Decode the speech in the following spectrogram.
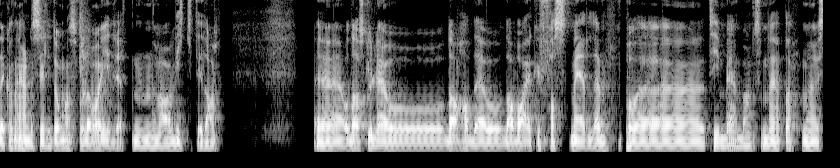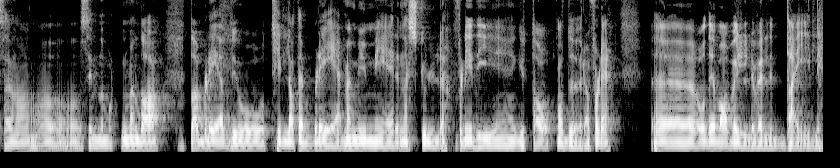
det kan jeg gjerne si litt om, for da var idretten var viktig da. Uh, og da skulle jeg jo da, jeg jo da, var jeg ikke fast medlem på uh, Team BN-bank, som det het, da, med Øystein og, og Simne Morten. Men da, da, ble det jo til at jeg ble med mye mer enn jeg skulle, fordi de gutta åpna døra for det. Uh, og det var veldig veldig deilig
